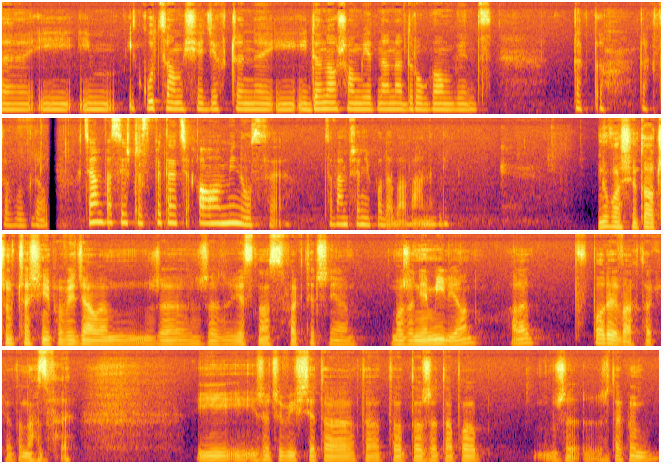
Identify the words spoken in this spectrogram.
y, i, i, i kłócą się dziewczyny i, i donoszą jedna na drugą, więc tak to, tak to wygląda. Chciałam Was jeszcze spytać o minusy. Co Wam się nie podoba w Anglii? No właśnie to, o czym wcześniej powiedziałem, że, że jest nas faktycznie może nie milion, ale w porywach, tak ja to nazwę. I, i rzeczywiście ta, ta, to, to, że ta, po, że, że tak powiem,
